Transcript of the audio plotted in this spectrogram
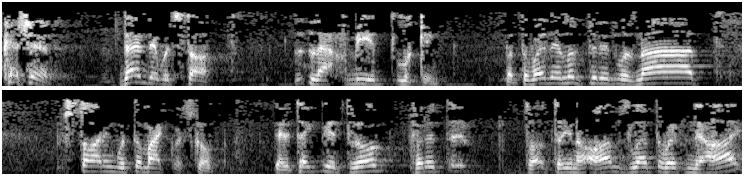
kasher. Then they would start lahmid looking. But the way they looked at it was not starting with the microscope. They take the etrog, put it to, to, you know, arms length away from the eye,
